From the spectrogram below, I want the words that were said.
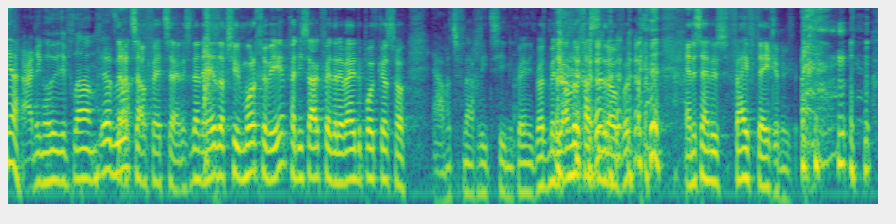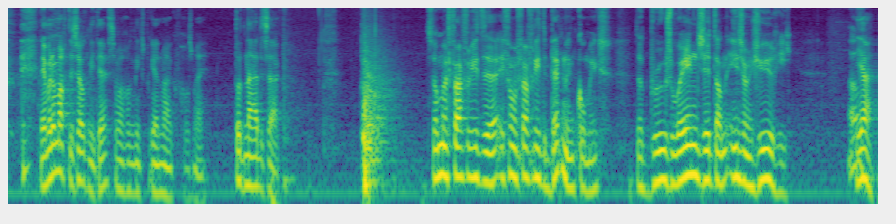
Ja. Ja, ik denk wel dat hij het heeft gedaan. Ja, toch? Dat zou vet zijn. Als je dan de hele dag jury, morgen weer, gaat die zaak verder en wij de podcast zo. Ja, wat ze vandaag lieten zien, ik weet niet. Wat met die andere gasten erover. en er zijn dus vijf tegen nu. nee, maar dat mag dus ook niet, hè? Ze mogen ook niks bekendmaken, volgens mij. Tot na de zaak. Het is wel mijn favoriete, een van mijn favoriete Batman comics. Dat Bruce Wayne zit dan in zo'n jury. Oh. Ja.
